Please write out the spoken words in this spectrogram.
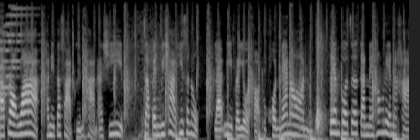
รับรองว่าคณิตศาสตร์พื้นฐานอาชีพ จะเป็นวิชาที่สนุก และมีประโยชน์ต่อทุกคนแน่นอน เตรียมตัวเจอกันในห้องเรียนนะคะ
